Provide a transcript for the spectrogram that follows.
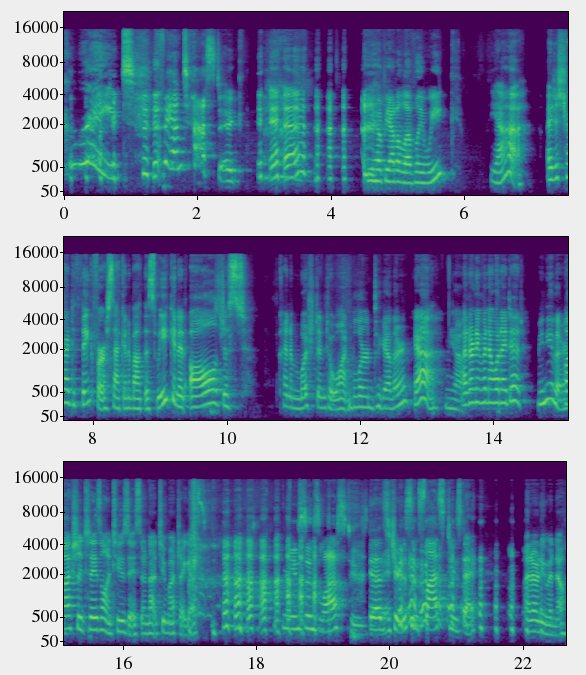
great. Fantastic. We hope you had a lovely week. yeah. I just tried to think for a second about this week, and it all just kind of mushed into one. Blurred together. Yeah. Yeah. I don't even know what I did. Me neither. Well, actually, today's only Tuesday, so not too much, I guess. I mean, since last Tuesday. That's true. Since last Tuesday. I don't even know.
